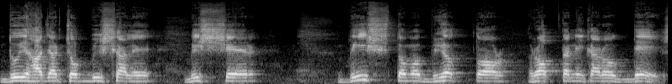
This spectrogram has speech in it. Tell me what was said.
দুই হাজার চব্বিশ সালে বিশ্বের বিশতম বৃহত্তর রপ্তানিকারক দেশ।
